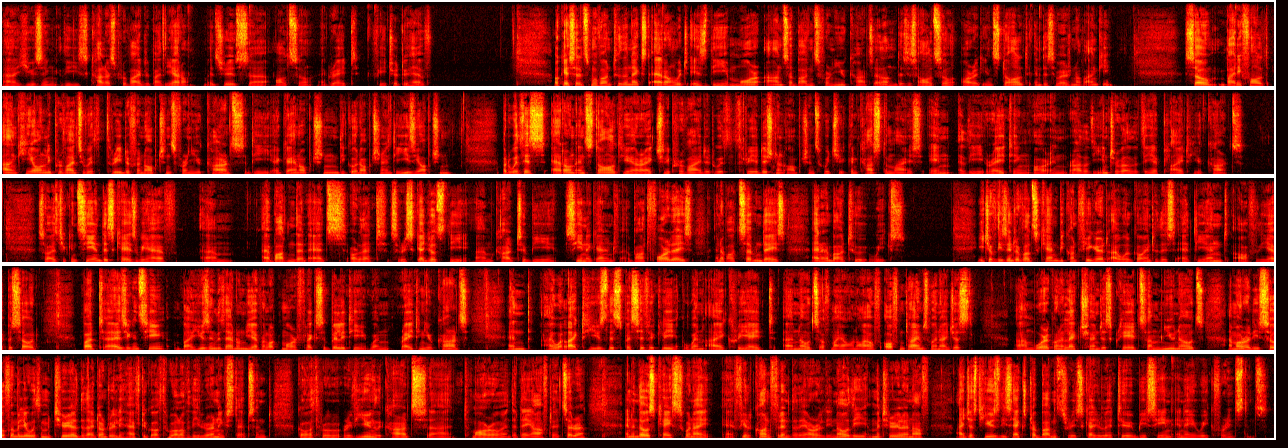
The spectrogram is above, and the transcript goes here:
uh, using these colors provided by the add-on, which is uh, also a great feature to have. Okay, so let's move on to the next add-on, which is the More Answer Buttons for New Cards add-on. This is also already installed in this version of Anki. So by default, Anki only provides you with three different options for new cards, the again option, the good option and the easy option. But with this add-on installed, you are actually provided with three additional options which you can customize in the rating or in rather the interval that they apply to your cards. So as you can see in this case we have um, a button that adds or that reschedules the um, card to be seen again in about four days, in about seven days, and in about two weeks. Each of these intervals can be configured. I will go into this at the end of the episode. But uh, as you can see, by using this add-on, you have a lot more flexibility when rating your cards. And I would like to use this specifically when I create uh, notes of my own. I oftentimes when I just um, work on a lecture and just create some new notes. I'm already so familiar with the material that I don't really have to go through all of the learning steps and go through reviewing the cards uh, tomorrow and the day after, etc. And in those cases, when I uh, feel confident that I already know the material enough, I just use these extra buttons to reschedule it to be seen in a week, for instance.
